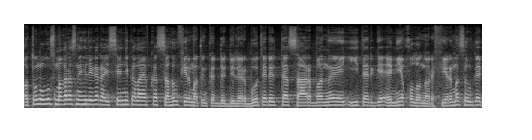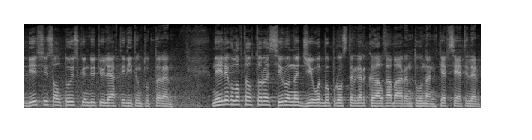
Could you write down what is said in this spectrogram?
Оттон улус мағарас нәхилегер Айсен Николаевка сағыл фирматын көддөділер. Бұ тәрілтті сарбаны итерге әме қолонор. Фирма сылға 500-600 күнді түйілі әқтерейтін тұттырын. Нәхилек олықтақтыры Сироны жиот бұл простырғар қығалға барын туынан кәпсиятілер.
